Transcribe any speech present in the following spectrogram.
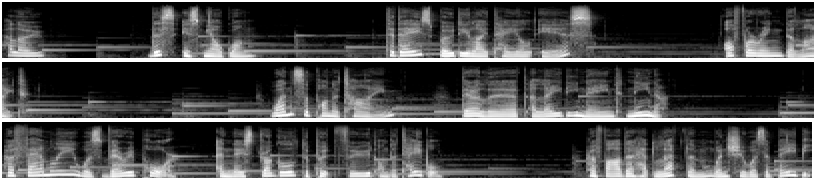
Hello, this is Miao Guang. Today's Bodhi Light tale is Offering the Light. Once upon a time, there lived a lady named Nina. Her family was very poor and they struggled to put food on the table. Her father had left them when she was a baby.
